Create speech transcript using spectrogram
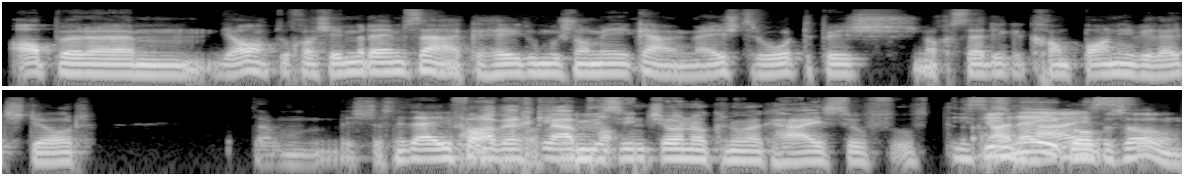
Aber ähm, ja, du kannst immer dem sagen, hey, du musst noch mehr geben. Wenn du Meister geworden bist nach solchen Kampagne wie letztes Jahr, dann ist das nicht einfach. Aber ich glaube, die sind schon noch genug heiß auf, auf die. die sind ah, nein, ich glaube so.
